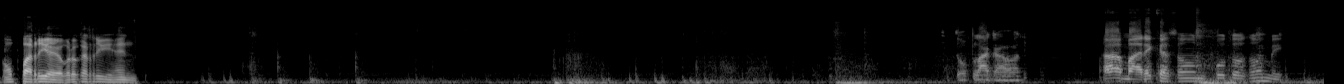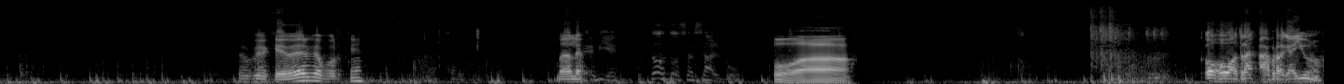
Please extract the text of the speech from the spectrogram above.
Vamos para arriba, yo creo que arriba hay gente. Si todo placa, vale. Ah, marica, es un puto zombie. Creo que qué verga, ¿por qué? Dale. ¡Qué bien! Todos a salvo. Oh, ah. Ojo, atrás, ah, por acá hay uno.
